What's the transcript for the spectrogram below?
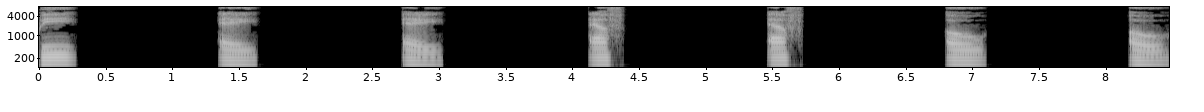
B A A F F O O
